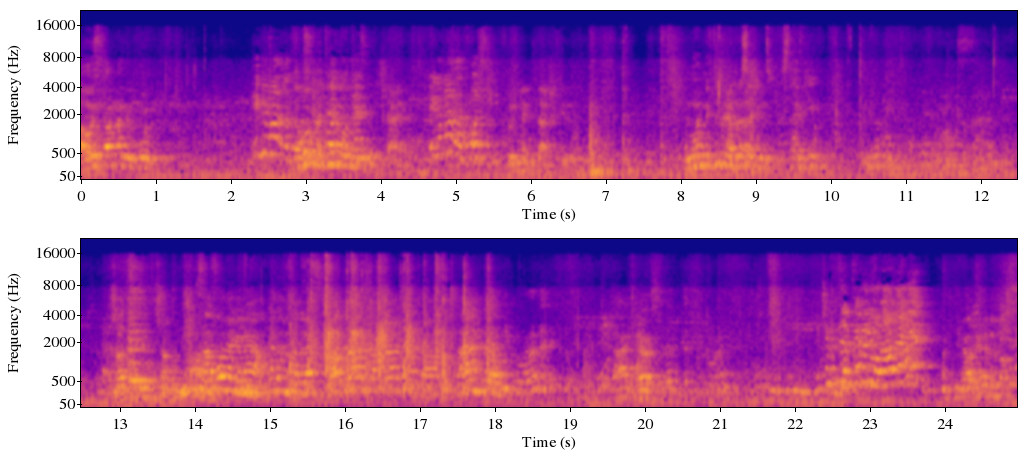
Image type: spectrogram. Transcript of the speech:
اهو استنى اجيبهولك إيه يا جماعة ده بكره دي ولا إيه؟ مش عارف إيه يا الأطفال المفروض ما يطلعش كده المهم اكتبي المدرسة يا بنتي استهجيها شاطر شاطر سقفونا يا جماعة كده المدرسة شاطرة شاطرة شاطرة تعالى انت يلا. تعالى يس انت بتدفع من ورانا كده انت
